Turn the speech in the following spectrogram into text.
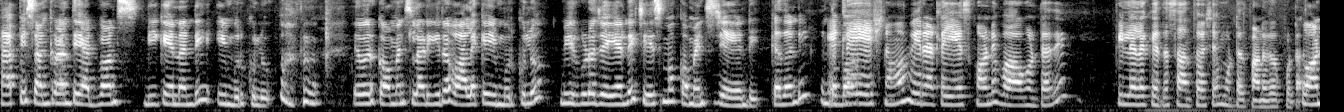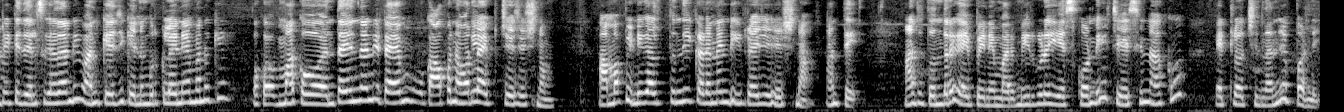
హ్యాపీ సంక్రాంతి అడ్వాన్స్ మీకేనండి ఈ మురుకులు. ఎవరు కామెంట్స్లో అడిగిరో వాళ్ళకే ఈ మురుకులు. మీరు కూడా చేయండి చేసి మాకు కామెంట్స్ చేయండి. కదండి? ఎట్లా చేసినామో మీరు అట్లా చేసుకోండి బాగుంటుంది. పిల్లలకి ఎంత సంతోషంగా ఉంటుంది పండుగ పూట. క్వాంటిటీ తెలుసు కదండి వన్ కేజీకి ఎన్ని మురుకులు అయినాయి మనకి? ఒక మాకు ఎంత అయిందండి టైం? ఒక హాఫ్ అన్ అవర్లో అయిపో చేసేసినాం. అమ్మ పిండి కలుపుతుంది ఇక్కడ నేను డీప్ ఫ్రై చేసేసిన అంతే. అంత తొందరగా అయిపోయినాయి. మరి మీరు కూడా చేసుకోండి చేసి నాకు ఎట్లా వచ్చిందని చెప్పండి.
